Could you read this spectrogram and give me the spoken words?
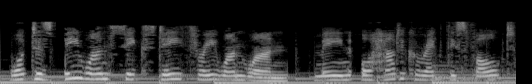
What does B16D311 mean, or how to correct this fault?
